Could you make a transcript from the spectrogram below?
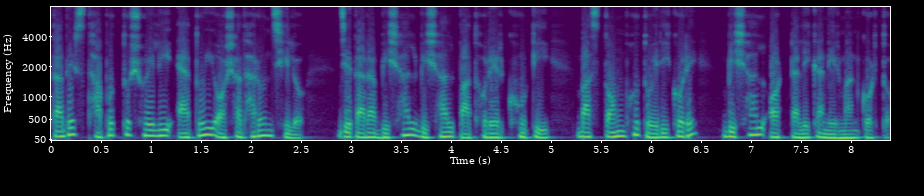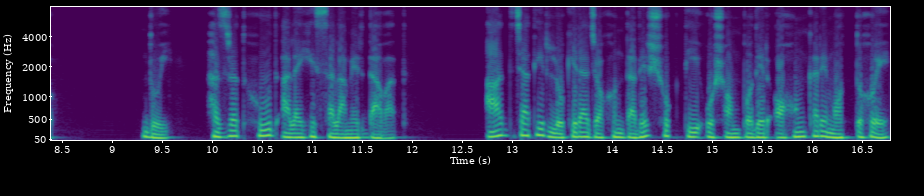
তাদের স্থাপত্যশৈলী এতই অসাধারণ ছিল যে তারা বিশাল বিশাল পাথরের খুঁটি বা স্তম্ভ তৈরি করে বিশাল অট্টালিকা নির্মাণ করত। দুই হজরত হুদ আলাইহিসালামের দাওয়াত। আদ জাতির লোকেরা যখন তাদের শক্তি ও সম্পদের অহংকারে মত্ত হয়ে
